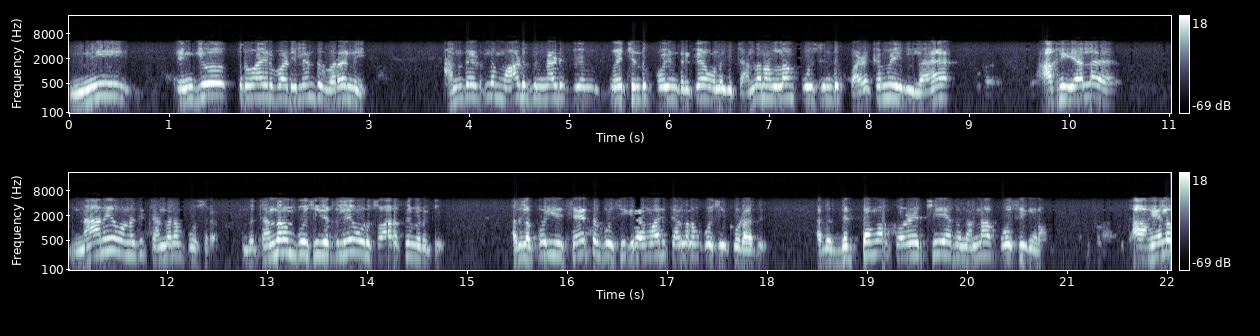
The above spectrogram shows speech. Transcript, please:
நீ எங்கேயோ திருவாயூர்பாடியிலேருந்து வர நீ. அந்த இடத்துல மாடு பின்னாடி மேய்ச்சிட்டு போயிட்டு இருக்க உனக்கு சந்தனம்லாம் பூசிட்டு பழக்கமே இல்லை. ஆகையால நானே உனக்கு சந்தனம் பூசுறேன். இந்த சந்தனம் பூசிக்கிறதுலயும் ஒரு சுவாரஸ்யம் இருக்கு. அதுல போய் சேத்தை பூசிக்கிற மாதிரி சந்தனம் பூசிக்க கூடாது அதை திட்டமா குழைச்சி அதை நல்லா பூசிக்கணும். ஆகையால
